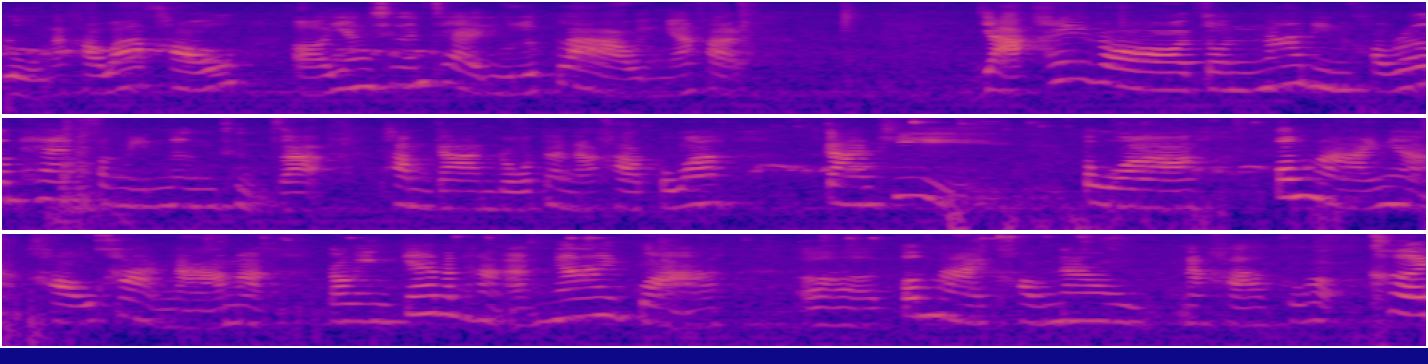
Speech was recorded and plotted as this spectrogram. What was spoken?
ปลูกนะคะ ว่าเขาเออยังชื้นแฉะอยู่หรือเปล่าอย่างเงี้ยค่ะ อยากให้รอจนหน้าดินเขาเริ่มแห้งสักนิดนึงถึงจะทำการรดนะนะคะ เพราะว่าการที่ตัวต้นไม้เนี่ยเขาขาดน้ำอะเราเองแก้ปัญหาง่ายกว่า ต้นไม้เขาเน่านะคะ ก็เคย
